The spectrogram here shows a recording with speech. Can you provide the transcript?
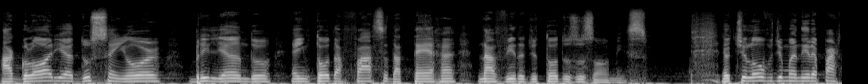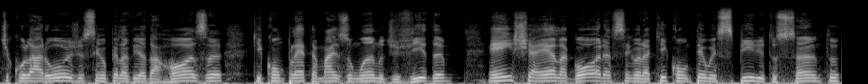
a glória do Senhor brilhando em toda a face da terra na vida de todos os homens. Eu te louvo de maneira particular hoje, Senhor, pela vida da Rosa, que completa mais um ano de vida. Enche ela agora, Senhor, aqui com o teu Espírito Santo.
